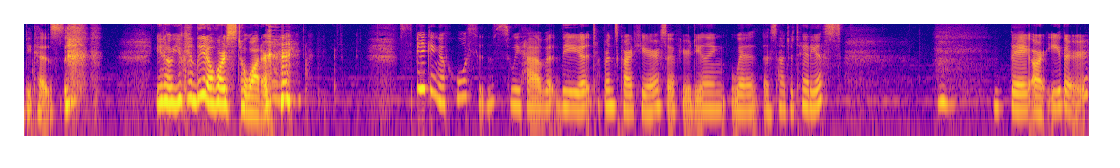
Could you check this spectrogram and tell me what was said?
because you know, you can lead a horse to water. Speaking of horses, we have the temperance card here. So if you're dealing with a Sagittarius, they are either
